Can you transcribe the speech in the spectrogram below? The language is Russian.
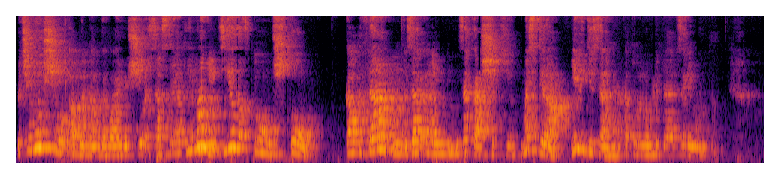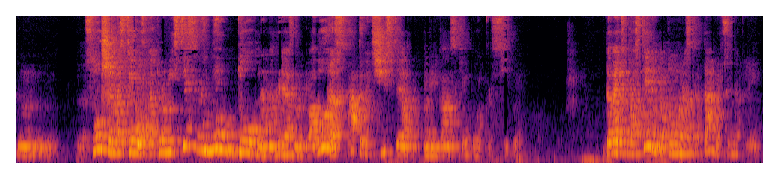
Почему еще об этом говорю, еще раз заостряю внимание? Дело в том, что когда заказчики, мастера или дизайнеры, которые наблюдают за ремонтом, слушая мастеров, которым, естественно, неудобно на грязном полу раскатывать чистые американские обои красивые. Давайте постелим, потом мы раскатаем и все наклеим.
